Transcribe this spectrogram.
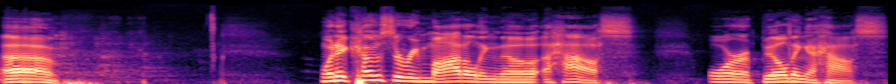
Um, when it comes to remodeling though a house or building a house,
